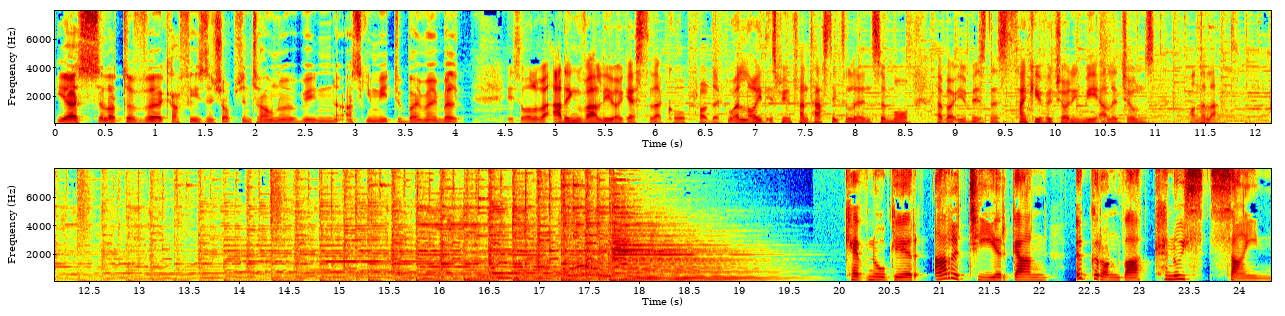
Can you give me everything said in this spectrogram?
Yes, a lot of uh, cafes and shops in town have been asking me to buy my milk. It's all about adding value, I guess, to that core product. Well, Lloyd, it's been fantastic to learn some more about your business. Thank you for joining me, Aled Jones, on the land. cefnogir ar y tir gan y gronfa cynnwys sain.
